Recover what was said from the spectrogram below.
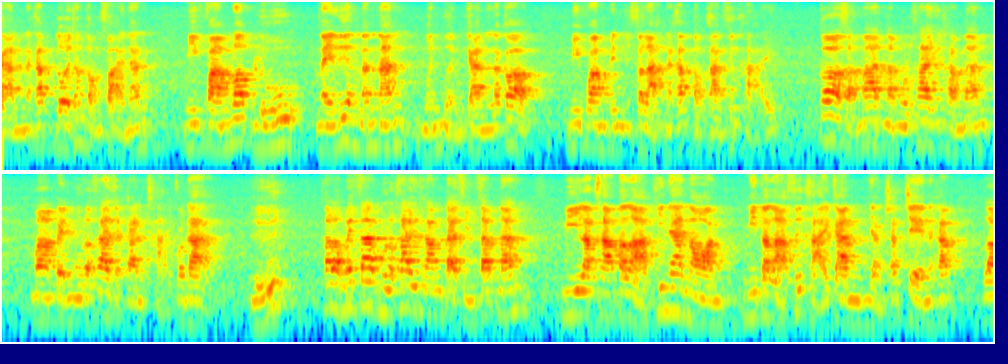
กันนะครับ โดยทั้งสองฝ่ายนั้น มีความรอบรู้ในเรื่องนั้นๆ เหมือนเหมือนๆกัน แล้วก็มีความเป็นอิสระนะครับ ต่อการซื้อขาย ก็สามารถนำมูลค่ายุติธรรมนั้น มาเป็นมูลค่าจากการขายก็ได้ หรือ ถ้าเราไม่ทราบมูลค่ายุติธรรมแต่สินทรัพย์นั้น มีราคาตลาดที่แน่นอน มีตลาดซื้อขายกันอย่างชัดเจนนะครับ เรา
